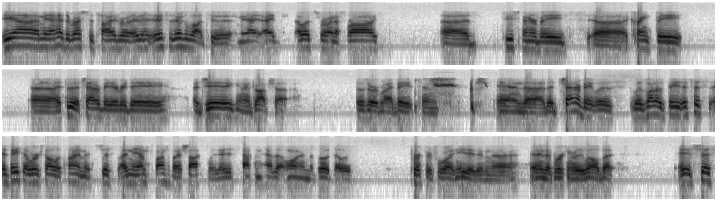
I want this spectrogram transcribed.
Yeah, I mean, I had to rush the tide. It's, there's a lot to it. I mean, I I, I was throwing a frog, uh, two spinner baits, uh, a crankbait. Uh, I threw the chatterbait every day, a jig, and a drop shot. Those were my baits, and and uh, the chatterbait was was one of those baits. It's just a bait that works all the time. It's just, I mean, I'm sponsored by a Shock Blade. I just happened to have that one in the boat that was perfect for what I needed, and uh, it ended up working really well. But it's just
